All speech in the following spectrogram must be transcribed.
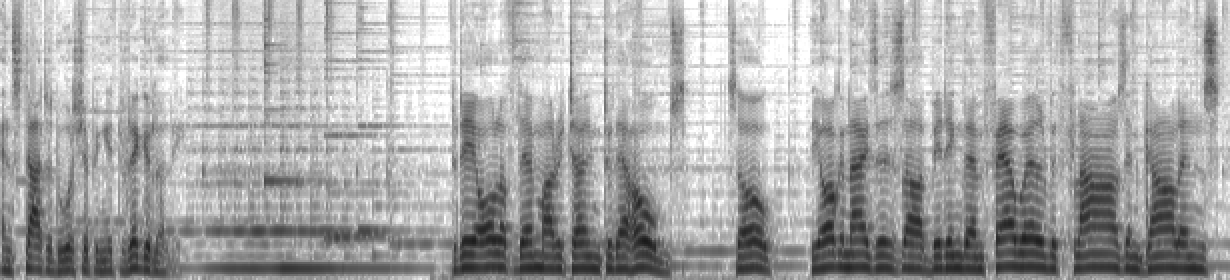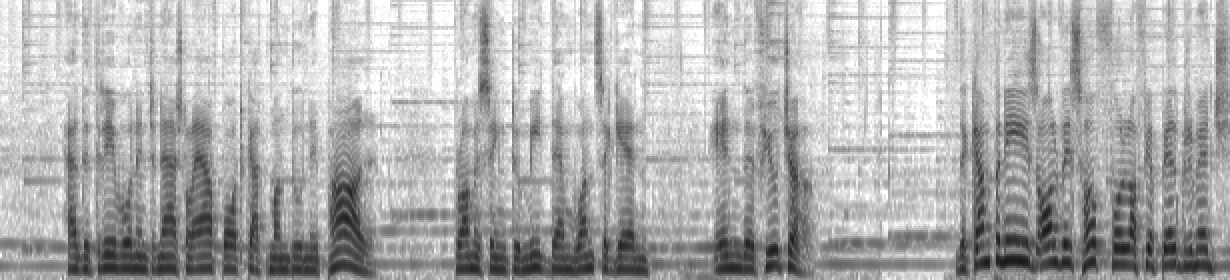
and started worshipping it regularly. Today, all of them are returning to their homes. So, the organizers are bidding them farewell with flowers and garlands at the Tribhuvan International Airport, Kathmandu, Nepal, promising to meet them once again in the future. The company is always hopeful of your pilgrimage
